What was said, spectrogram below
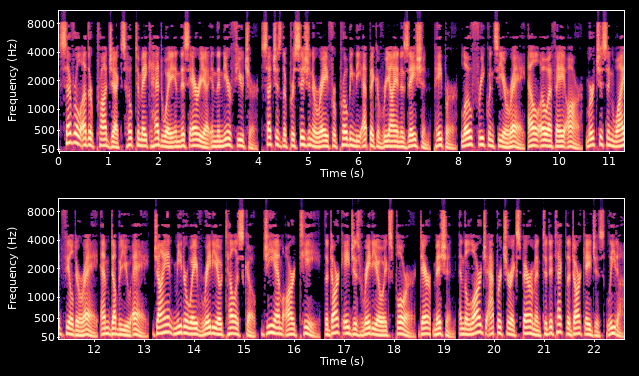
Several other projects hope to make headway in this area in the near future, such as the Precision Array for Probing the Epoch of Reionization paper, Low Frequency Array LOFAR, Murchison Widefield Array MWA, Giant Meterwave Radio Telescope GMRT, the Dark Ages Radio Explorer DARE mission, and the Large Aperture Experiment to Detect the Dark Ages LEDA.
